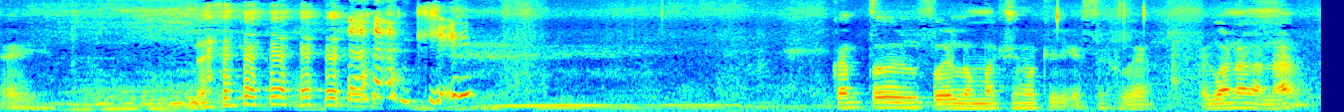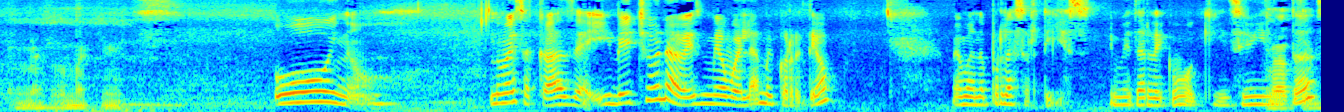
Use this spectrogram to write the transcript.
¿Cuánto fue lo máximo que llegaste a jugar? ¿Van a ganar en esas máquinas? Uy, no. No me sacabas de ahí. De hecho, una vez mi abuela me correteó. Me mandó por las tortillas. Y me tardé como 15 La minutos.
